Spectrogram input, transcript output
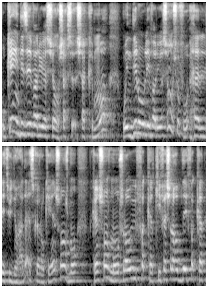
وكاين des évaluations chaque chaque mois وين نديروا l'évaluation ونشوفوا هل l'étudiant هذا est-ce que راه كاين changement ما كان changement واش راهو يفكر؟ كيفاش راهو بدا يفكر؟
